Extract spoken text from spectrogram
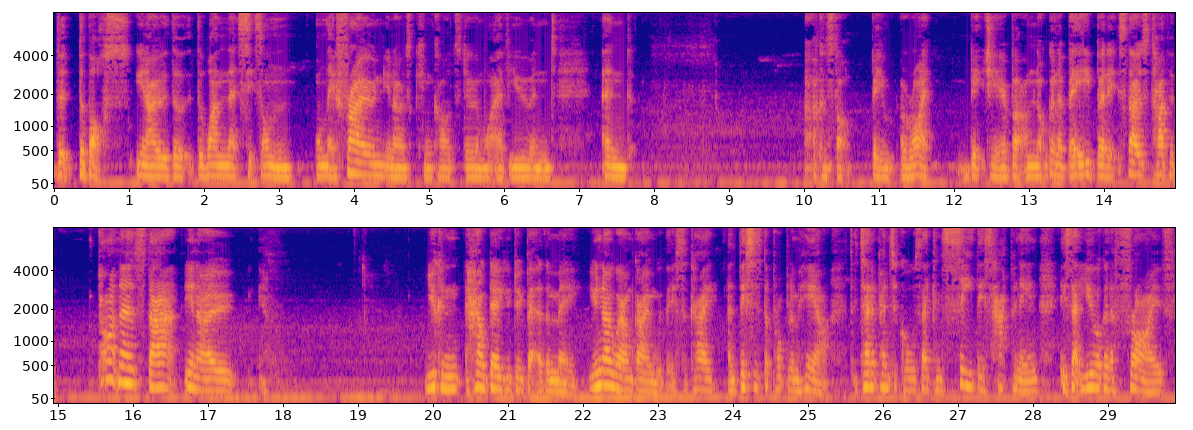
the the boss, you know, the the one that sits on on their throne, you know, as king cards do and what have you, and and I can start being a right bitch here, but I'm not gonna be. But it's those type of partners that you know you can how dare you do better than me? You know where i'm going with this okay? And this is the problem here. The ten of pentacles they can see this happening is that you are going to thrive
